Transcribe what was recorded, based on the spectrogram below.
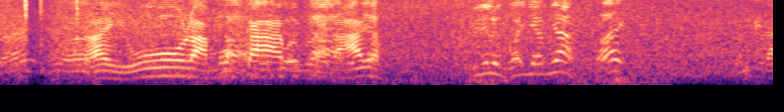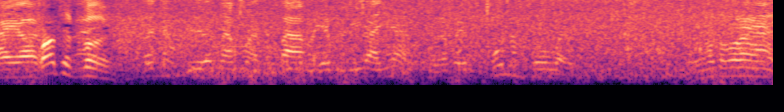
Đấy. rồi. đây u làm một ca một đá chưa Đi lùng của anh em nhá. Đấy. Đây quá tuyệt vời Đấy, tư tháng năm mà tháng ba mà em đi đánh nhá. Nó bốn năm xô vậy. Nó to ra.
